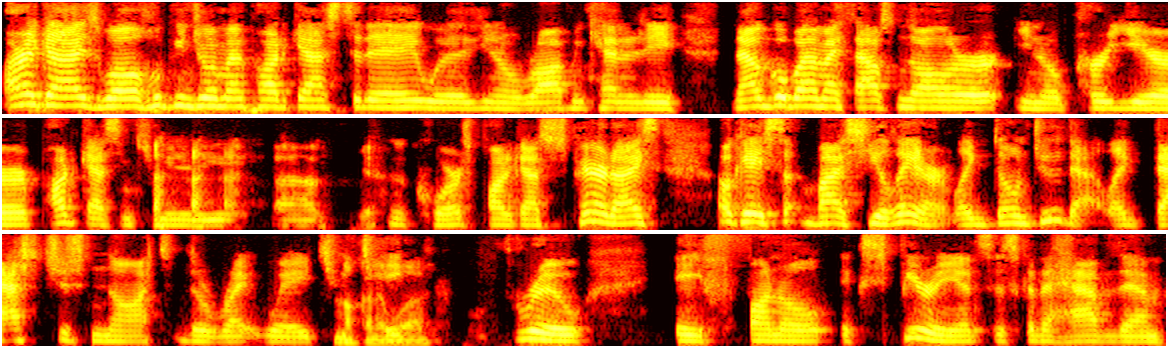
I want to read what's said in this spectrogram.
all right, guys, well, hope you enjoy my podcast today with, you know, Rob and Kennedy. Now go buy my thousand dollar, you know, per year podcasting community uh, yeah. course, Podcasters Paradise. Okay, so, bye, see you later. Like, don't do that. Like, that's just not the right way to take work. through a funnel experience that's going to have them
